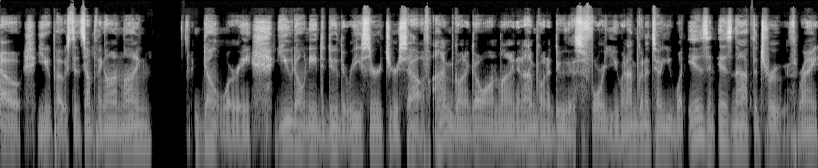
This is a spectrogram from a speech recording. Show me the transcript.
Oh, you posted something online? Don't worry. You don't need to do the research yourself. I'm going to go online and I'm going to do this for you. And I'm going to tell you what is and is not the truth, right?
